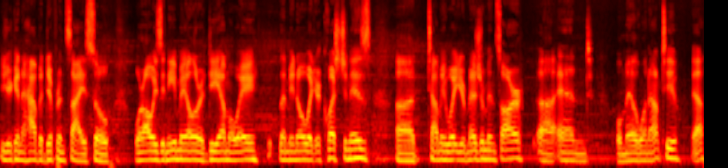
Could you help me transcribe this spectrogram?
you're going to have a different size. So we're always an email or a DM away. Let me know what your question is. Uh, tell me what your measurements are, uh, and we'll mail one out to you. Yeah.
